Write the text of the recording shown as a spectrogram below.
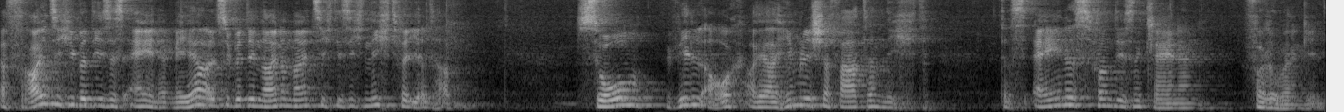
er freut sich über dieses eine mehr als über die 99, die sich nicht verirrt haben so will auch euer himmlischer Vater nicht, dass eines von diesen Kleinen verloren geht.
